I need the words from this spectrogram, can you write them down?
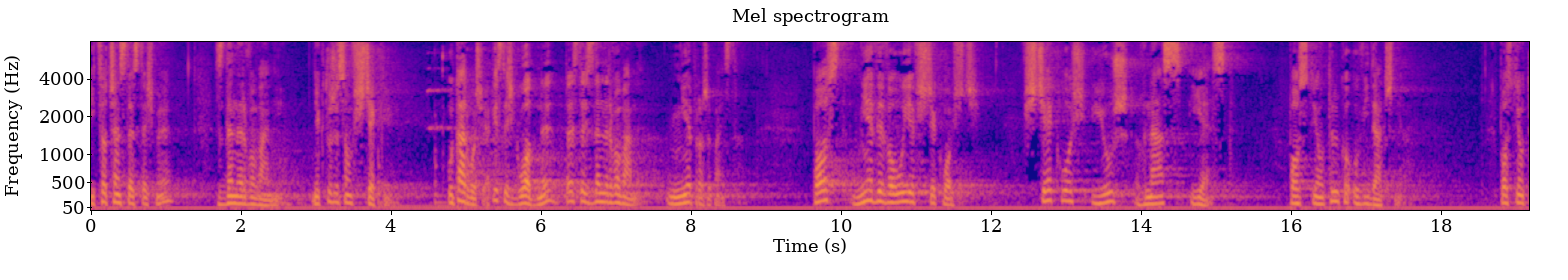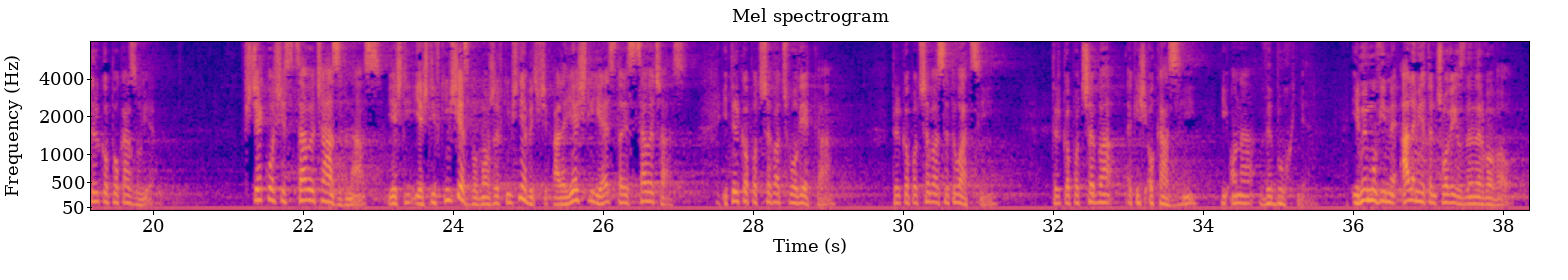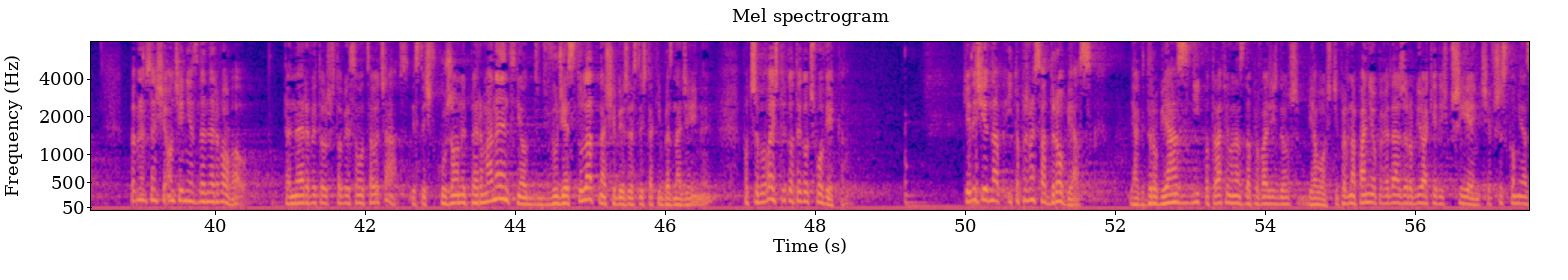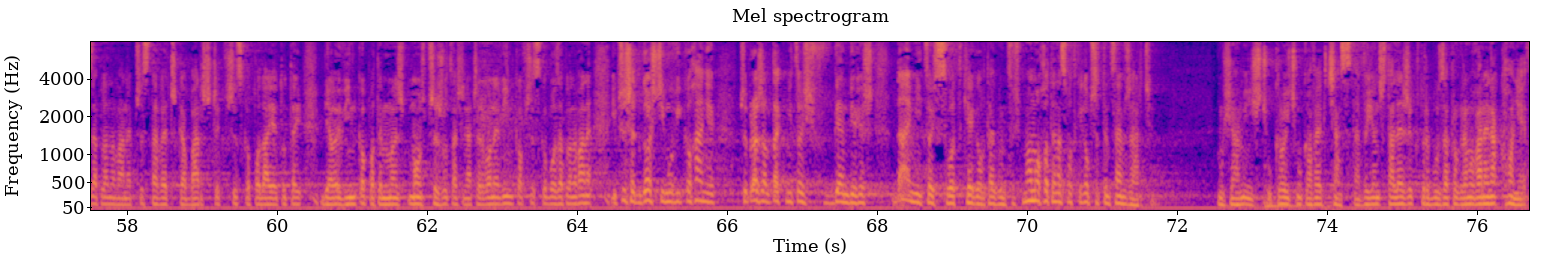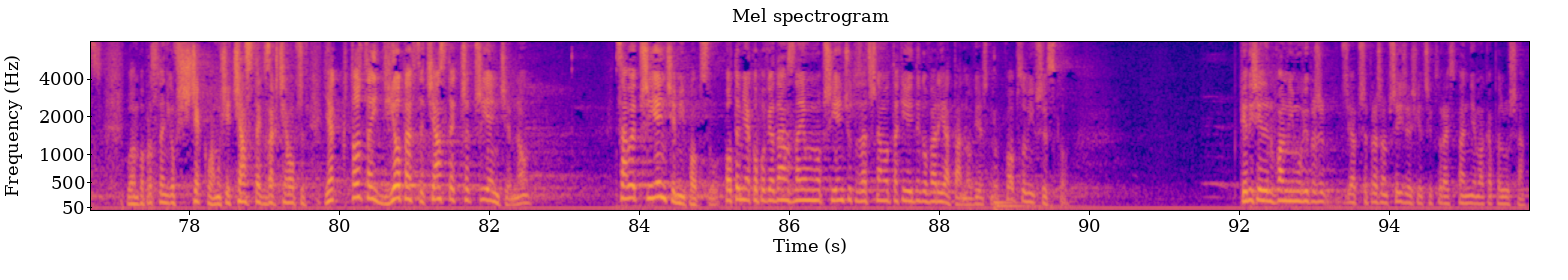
I co często jesteśmy? Zdenerwowani. Niektórzy są wściekli. Utarło się. Jak jesteś głodny, to jesteś zdenerwowany. Nie, proszę Państwa. Post nie wywołuje wściekłości. Wściekłość już w nas jest. Post ją tylko uwidacznia. Post ją tylko pokazuje. Wściekłość jest cały czas w nas, jeśli, jeśli w kimś jest, bo może w kimś nie być ale jeśli jest, to jest cały czas. I tylko potrzeba człowieka, tylko potrzeba sytuacji, tylko potrzeba jakiejś okazji i ona wybuchnie. I my mówimy, ale mnie ten człowiek zdenerwował. W pewnym sensie on cię nie zdenerwował. Te nerwy to już w tobie są cały czas. Jesteś wkurzony permanentnie od 20 lat na siebie, że jesteś taki beznadziejny. Potrzebowałeś tylko tego człowieka. Kiedyś jedna, i to proszę Państwa, drobiazg. Jak drobiazgi potrafią nas doprowadzić do białości. Pewna pani opowiadała, że robiła kiedyś przyjęcie, wszystko miała zaplanowane, przystaweczka, barszczyk, wszystko podaje tutaj, białe winko, potem mąż, mąż przerzuca się na czerwone winko, wszystko było zaplanowane. I przyszedł gość i mówi, kochanie, przepraszam, tak mi coś w gębie, wiesz, daj mi coś słodkiego, tak bym coś, mam ochotę na słodkiego przed tym całym żarciem. Musiałam iść, ukroić mu kawałek ciasta, wyjąć talerzyk, który był zaprogramowany na koniec. Byłam po prostu na niego wściekła, mu się ciastek zachciało przed... Jak kto za idiota chce ciastek przed przyjęciem, no? Całe przyjęcie mi popsuł. Potem jak opowiadałem znajomym o przyjęciu, to zaczynam od takiego jednego wariata, no wiesz, no, popsuł mi wszystko. Kiedyś jeden pan mi mówił, proszę, ja przepraszam, przyjrzę się, czy któraś z pań nie ma kapelusza.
